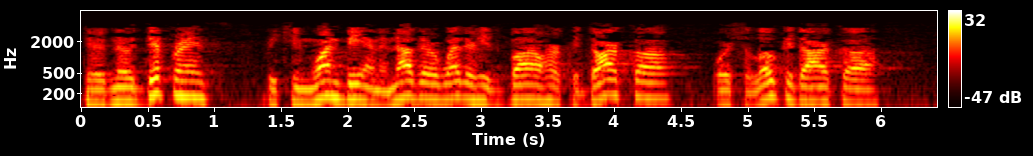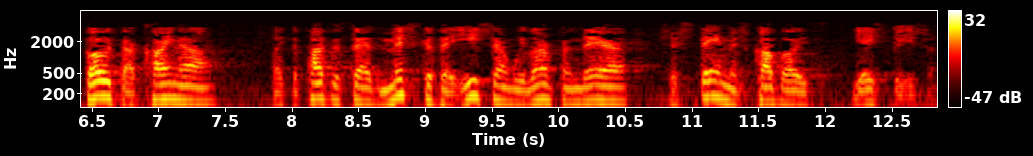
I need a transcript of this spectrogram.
There is no difference between one bee and another, whether he's Baal her Kedarka or Shalokedarka, both are Kaina. Like the Pasuk says, Mishkave Isha, we learn from there, Shashtei Mishkavos Yesh Isha.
